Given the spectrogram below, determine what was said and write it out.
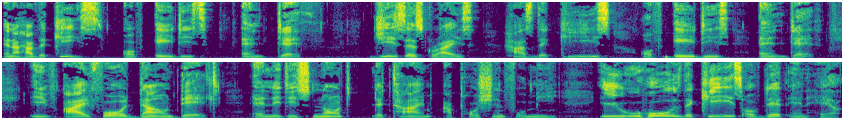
And I have the keys of Hades and death. Jesus Christ has the keys of Hades and death. If I fall down dead and it is not the time apportioned for me, he who holds the keys of death and hell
